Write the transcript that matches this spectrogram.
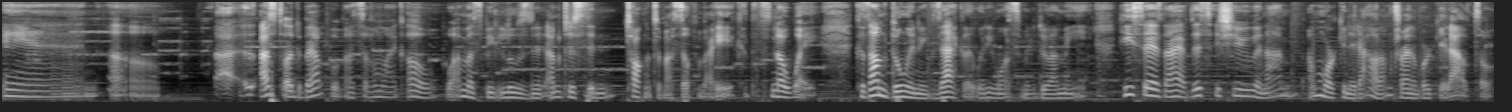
And um, I, I started to battle with myself. I'm like, oh, well, I must be losing it. I'm just sitting talking to myself in my head because there's no way. Because I'm doing exactly what he wants me to do. I mean, he says I have this issue and I'm I'm working it out. I'm trying to work it out. So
